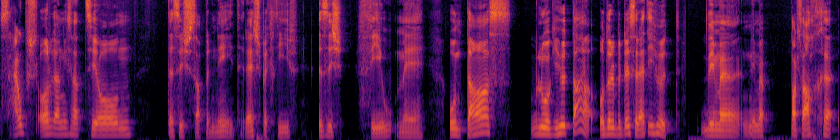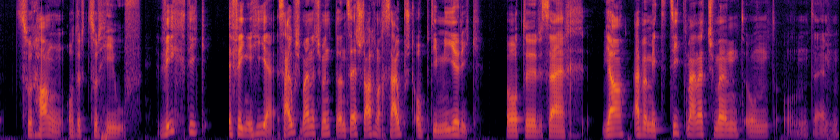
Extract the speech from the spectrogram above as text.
Selbstorganisation, das ist es aber nicht. Respektive, es ist viel mehr. Und das schaue ich heute an. Oder über das rede ich heute. Nehme, nehme ein paar Sachen zur Hang oder zur Hilfe. Wichtig finde ich hier, Selbstmanagement dann sehr stark nach Selbstoptimierung. Oder sich ja, eben mit Zeitmanagement und, und ähm,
